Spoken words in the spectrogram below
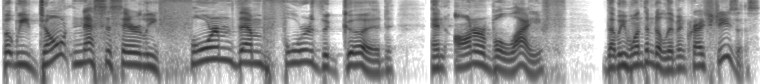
but we don't necessarily form them for the good and honorable life that we want them to live in Christ Jesus.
